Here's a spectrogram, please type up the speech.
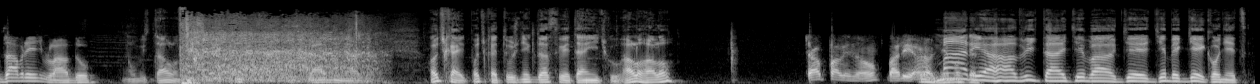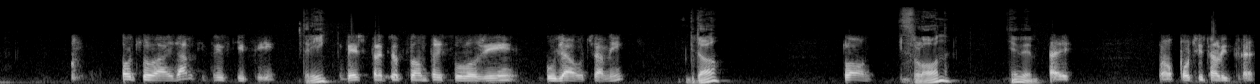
zavrieť vládu. No by stalo. Počkaj, počkaj, tu už niekto asi vie tajničku. Halo, halo? Čau, Palino, Maria. No, Mária, vítaj teba, kde, tebe, kde je koniec? Počúvaj, dám ti tri vtipy. Tri? Vieš, prečo slon pri súloži buďa očami? Kto? Slon. Slon? Neviem. Hej. No, počíta litre.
